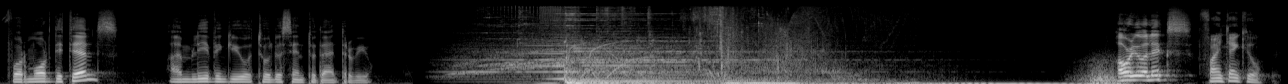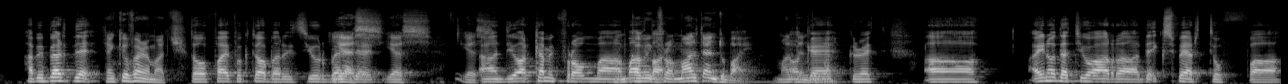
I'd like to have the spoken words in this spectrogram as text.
For more details, I'm leaving you to listen to the interview. How are you, Alex? Fine, thank you. Happy birthday. Thank you very much. So 5 October is your birthday. Yes, yes, yes. And you are coming from uh, I'm Malta. coming from Malta and Dubai. Malta and Okay, Dubai. great. Uh, I know that you are uh, the expert of uh,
